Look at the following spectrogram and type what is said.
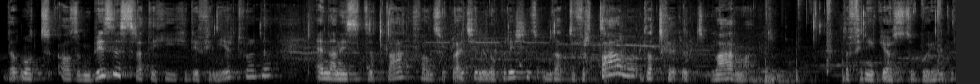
Dat moet als een businessstrategie gedefinieerd worden. En dan is het de taak van supply chain en operations om dat te vertalen, dat je het waarmaakt. Dat vind ik juist zo boeiend.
